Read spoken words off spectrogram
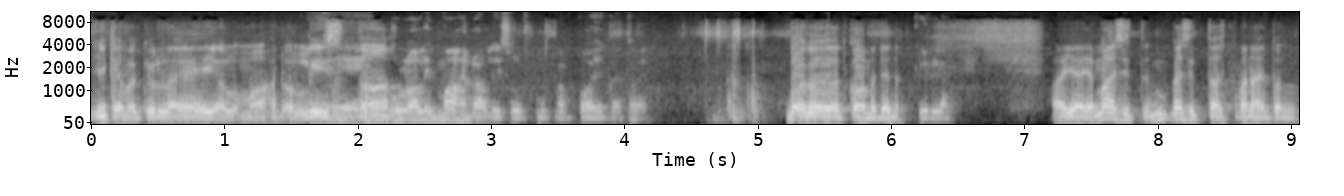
Ikävä kyllä ei ollut mahdollista. Ei, mulla oli mahdollisuus, mutta mä poikatoin. Poikotoit 3 d Kyllä. Ai, ai, ja mä sitten mä sit taas, kun mä näin ton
